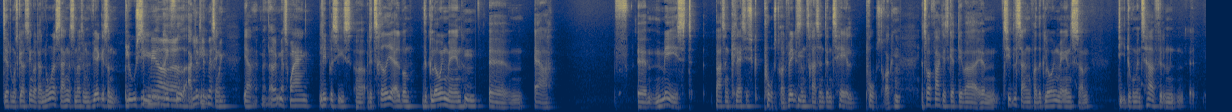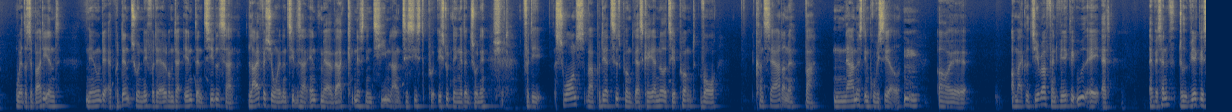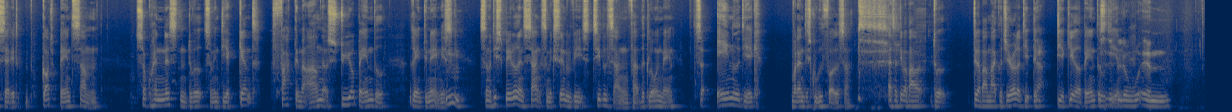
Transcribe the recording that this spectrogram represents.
Det har du måske også tænkt, at der er nogle af sangene, som er sådan virkelig sådan bluesy, mere, riffet-agtige lidt, lidt mere ting. swing. Ja, der er lidt mere swang. Lige præcis. Og, det tredje album, The Glowing Man, mm. øh, er øh, mest bare sådan klassisk postrock. Virkelig sådan transcendental postrock. Mm. Jeg tror faktisk, at det var øh, titelsangen fra The Glowing Man, som de i dokumentarfilmen øh, Where There's a Body End nævnte, at på den turné for det album, der endte den titelsang, live-version af den titelsang, endte med at være næsten en time lang til sidst på, i slutningen af den turné. Shit. Fordi Swans var på det her tidspunkt i deres karriere nået til et punkt, hvor koncerterne var nærmest improviseret. Mm. Og, øh, og Michael Gira fandt virkelig ud af, at, at hvis han du ved, virkelig satte et godt band sammen, så kunne han næsten, du ved, som en dirigent, fagte med armene og styre bandet rent dynamisk. Mm. Så når de spillede en sang, som eksempelvis titelsangen fra The Glowing Man, så anede de ikke, hvordan de skulle udfolde sig. altså det var bare, du ved, det var bare Michael Gira, der di- Ja. dirigerede bandet Så det blev... Øhm,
